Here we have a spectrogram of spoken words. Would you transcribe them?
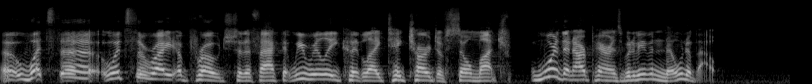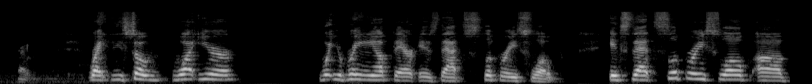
uh, what's the what's the right approach to the fact that we really could like take charge of so much more than our parents would have even known about? Right. So what you're what you're bringing up there is that slippery slope. It's that slippery slope of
